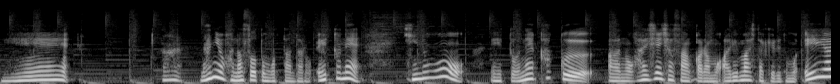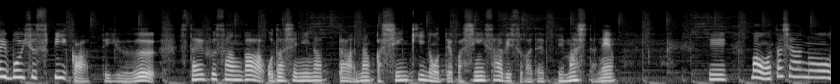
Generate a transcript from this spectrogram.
ねえ。何を話そうと思ったんだろう。えっとね、昨日、えっとね、各あの配信者さんからもありましたけれども、AI ボイススピーカーっていうスタイフさんがお出しになったなんか新機能というか新サービスが出出ましたね。で、まあ私あの、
